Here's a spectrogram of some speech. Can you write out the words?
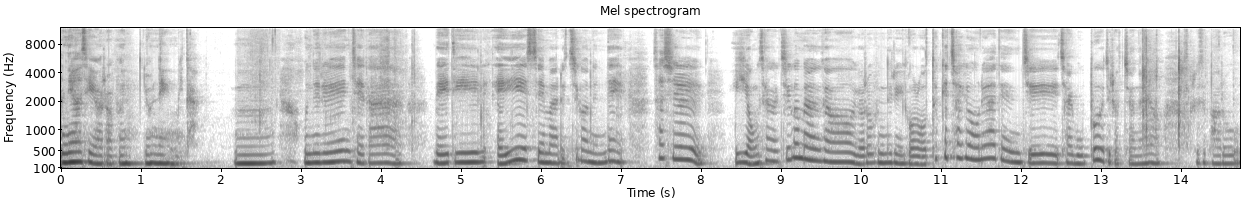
안녕하세요 여러분. 윤냉입니다. 음, 오늘은 제가 메딜 ASMR을 찍었는데 사실 이 영상을 찍으면서 여러분들이 이걸 어떻게 착용을 해야 되는지 잘 못 보여드렸잖아요. 그래서 바로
